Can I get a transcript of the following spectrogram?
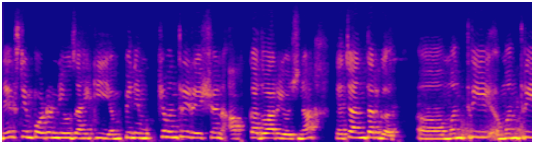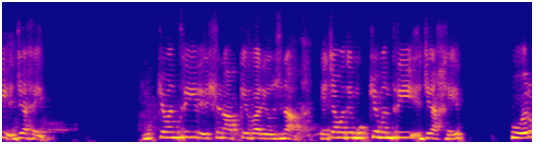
नेक्स्ट इम्पॉर्टंट न्यूज आहे की एमपीने मुख्यमंत्री रेशन आपकाद्वार योजना याच्या अंतर्गत मंत्री मंत्री जे आहेत मुख्यमंत्री रेशन आपकेद्वार योजना याच्यामध्ये मुख्यमंत्री जे आहेत पुअर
